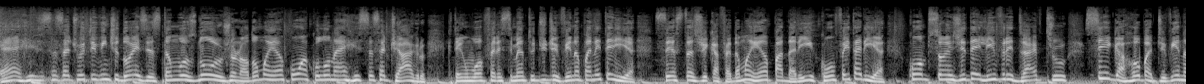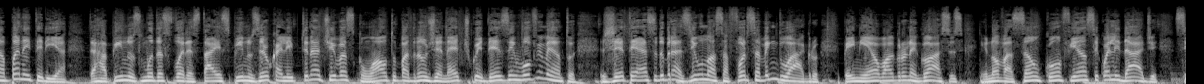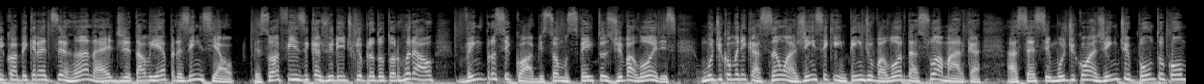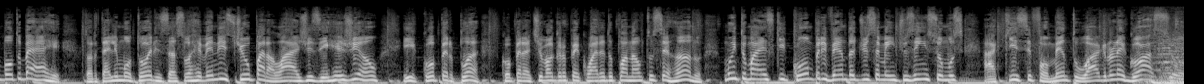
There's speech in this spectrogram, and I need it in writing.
RC7822, estamos no Jornal da Manhã com a coluna RC7 Agro, que tem um oferecimento de Divina Paneteria, cestas de café da manhã, padaria e confeitaria, com opções de delivery drive-thru. Siga arroba Divina Paneteria. Terrapinos, mudas florestais, pinos, eucalipto e nativas com alto padrão genético e desenvolvimento. GTS do Brasil, nossa força vem do agro. PNL Agronegócios, inovação, confiança e qualidade. Cicobi Crédito Serrana é digital e é presencial. Pessoa física, jurídica e produtor rural, vem pro Cicobi, somos feitos de valores. Mude Comunicação, agência que entende o valor da sua marca. Acesse mudecomagente.com.br. Tortelli Motores, a sua revenda Estil para lajes e região. E Cooperplan, Cooperativa Agropecuária do Planalto Serrano. Muito mais que compra e venda de sementes e insumos. Aqui se fomenta o agronegócio.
